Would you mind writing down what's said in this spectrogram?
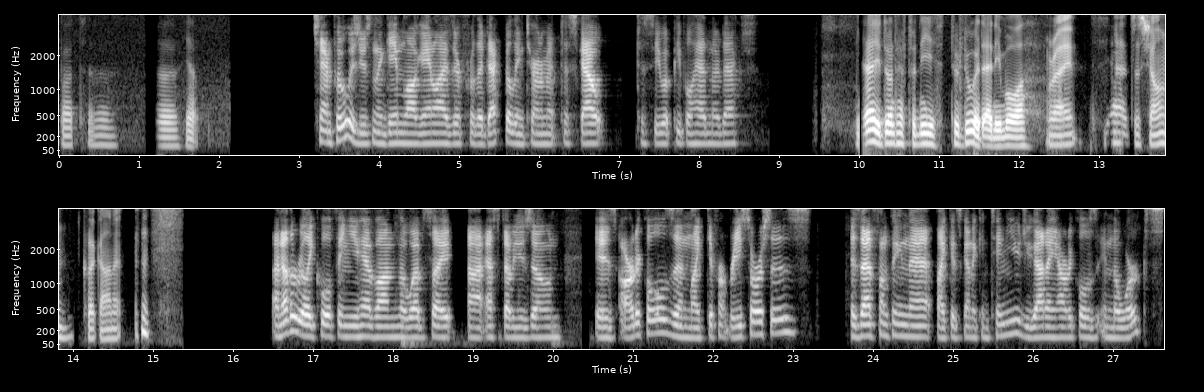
but uh, uh, yeah. Shampoo was using the game log analyzer for the deck building tournament to scout to see what people had in their decks. Yeah, you don't have to need to do it anymore. Right. Yeah, it's just shown. Click on it. Another really cool thing you have on the website, uh, SW Zone, is articles and like different resources. Is that something that like is going to continue? Do you got any articles in the works?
